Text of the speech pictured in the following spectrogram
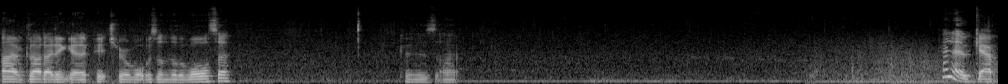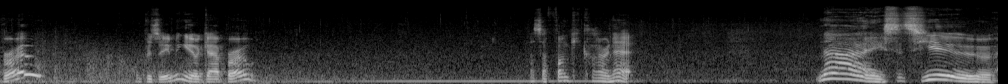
I'm glad I didn't get a picture of what was under the water. Because I... Hello, Gabbro. I'm presuming you're Gabbro. That's a funky clarinet. Nice, it's you.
